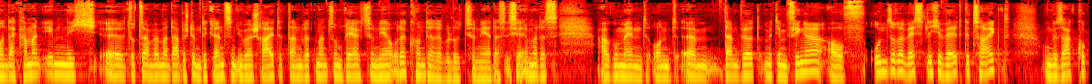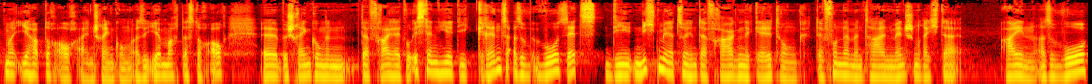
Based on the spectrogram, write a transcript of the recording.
Und da kann man eben nicht, äh, sozusagen, wenn man da bestimmte Grenzen überschreitet, dann wird man zum Reaktionär oder Konterrevolutionär. Das ist ja immer das Argument. Und ähm, dann wird mit dem Finger auf unsere westliche Welt gezeigt und gesagt, guckt mal, ihr habt doch auch Einschränkungen. Also ihr macht das doch auch, äh, Beschränkungen der Freiheit. Wo ist denn hier die Grenze? Also wo setzt die nicht mehr zu hinterfragende Geltung der fundamentalen Menschenrechte ein? Also wo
